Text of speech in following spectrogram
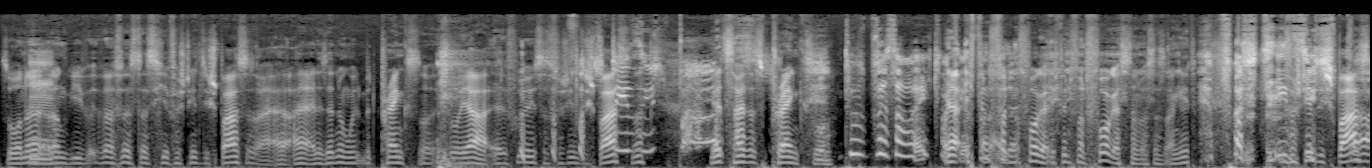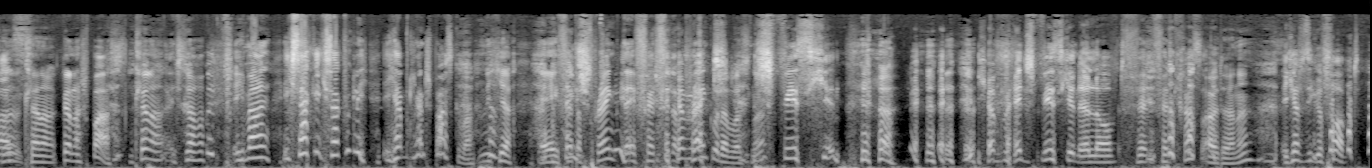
so ne, Mhm. irgendwie, was ist das hier, verstehen Sie Spaß, das ist eine, eine Sendung mit, mit Pranks, so, so ja, äh, früher hieß das Verstehen Sie Spaß, ne? jetzt heißt es Prank, so. Du bist aber echt Ja, ich bin von, vorge ich bin von vorgestern, was das angeht. Verstehen, Verstehen Sie Spaß, ne? Kleiner, kleiner Spaß, ein kleiner, ich sage, ich mache, ich sag, ich sag wirklich, ich habe einen kleinen Spaß gemacht, nicht hier, ey, fetter Prank, ey, fett, fetter Prank oder was, ne? Ein Späßchen. ich habe mir ein Späßchen erlaubt. Fett, fett krass, Alter, ne? Ich habe sie gefoppt.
